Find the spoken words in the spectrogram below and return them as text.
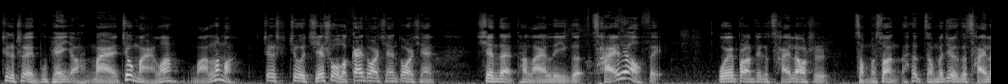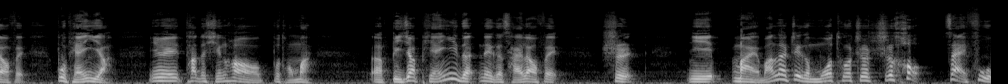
这个车也不便宜啊，买就买了，完了嘛。这个就结束了，该多少钱多少钱。现在他来了一个材料费，我也不知道这个材料是怎么算的，怎么就有个材料费？不便宜啊，因为它的型号不同嘛。呃，比较便宜的那个材料费是，你买完了这个摩托车之后再付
